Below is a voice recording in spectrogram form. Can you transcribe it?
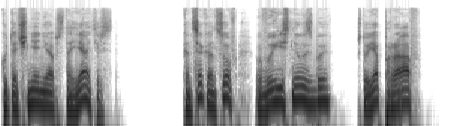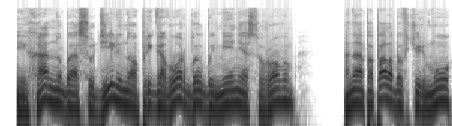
к уточнению обстоятельств. В конце концов, выяснилось бы, что я прав, и Ханну бы осудили, но приговор был бы менее суровым. Она попала бы в тюрьму,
